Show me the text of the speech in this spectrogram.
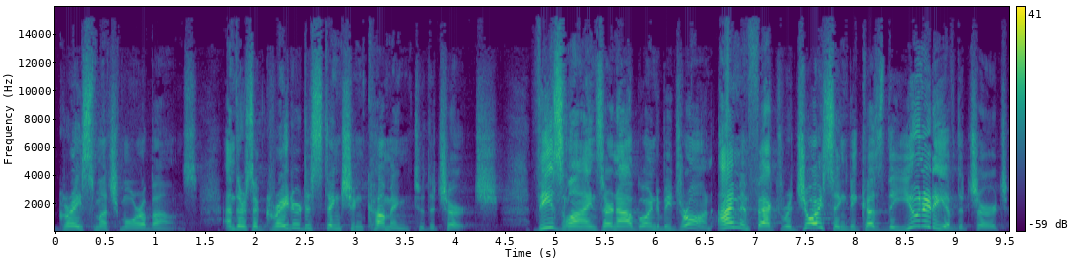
grace much more abounds. And there's a greater distinction coming to the church. These lines are now going to be drawn. I'm, in fact, rejoicing because the unity of the church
